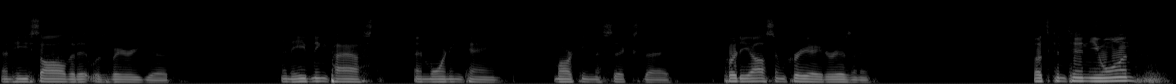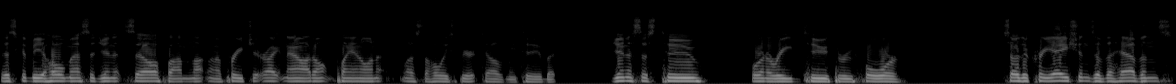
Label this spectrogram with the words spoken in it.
and he saw that it was very good. An evening passed, and morning came, marking the sixth day. Pretty awesome creator, isn't he? Let's continue on. This could be a whole message in itself. I'm not going to preach it right now. I don't plan on it unless the Holy Spirit tells me to. But Genesis 2, we're going to read 2 through 4. So the creations of the heavens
